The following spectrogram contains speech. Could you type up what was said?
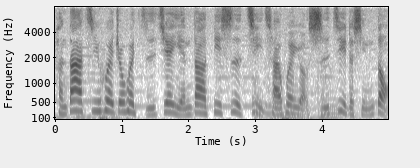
很大机会就会直接延到第四季才会有实际的行动。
